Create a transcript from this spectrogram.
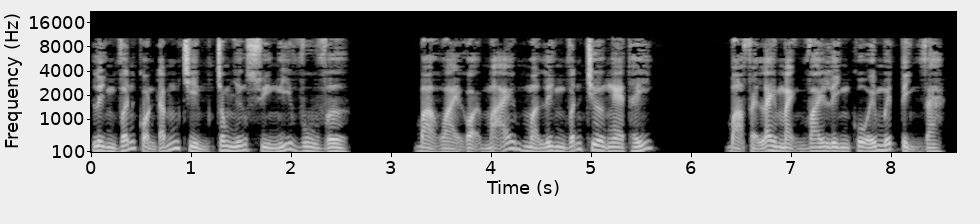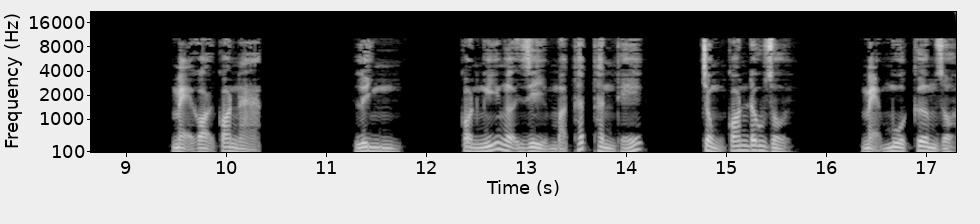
Linh vẫn còn đắm chìm trong những suy nghĩ vu vơ. Bà Hoài gọi mãi mà Linh vẫn chưa nghe thấy. Bà phải lay mạnh vai Linh cô ấy mới tỉnh ra. Mẹ gọi con à. Linh, con nghĩ ngợi gì mà thất thần thế? Chồng con đâu rồi? Mẹ mua cơm rồi.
